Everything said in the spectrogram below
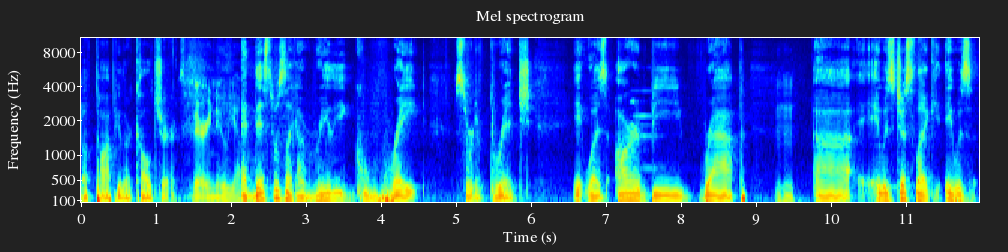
of popular culture. It's Very new, yeah. And this was like a really great sort of bridge. It was R and B rap. Uh, it was just like it was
